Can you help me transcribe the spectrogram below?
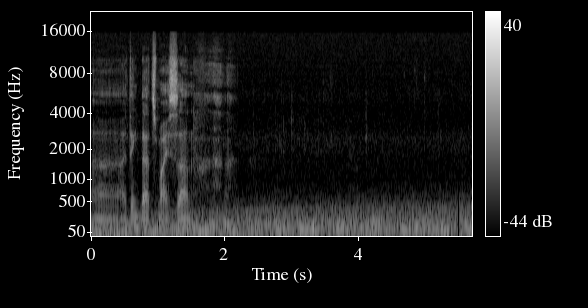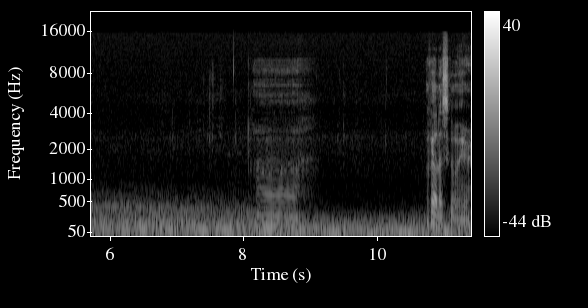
Uh, I think that's my son. uh, okay, let's go here.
